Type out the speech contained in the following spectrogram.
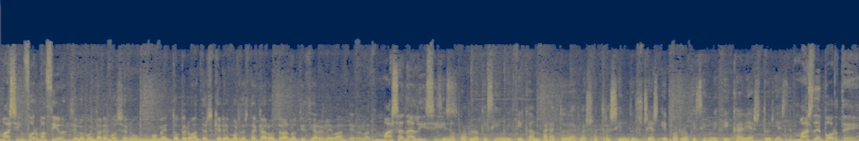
Más información. Se lo contaremos en un momento, pero antes queremos destacar otra noticia relevante. Más análisis. Sino por lo que significan para todas las otras industrias y por lo que significa de Asturias. Más deporte.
